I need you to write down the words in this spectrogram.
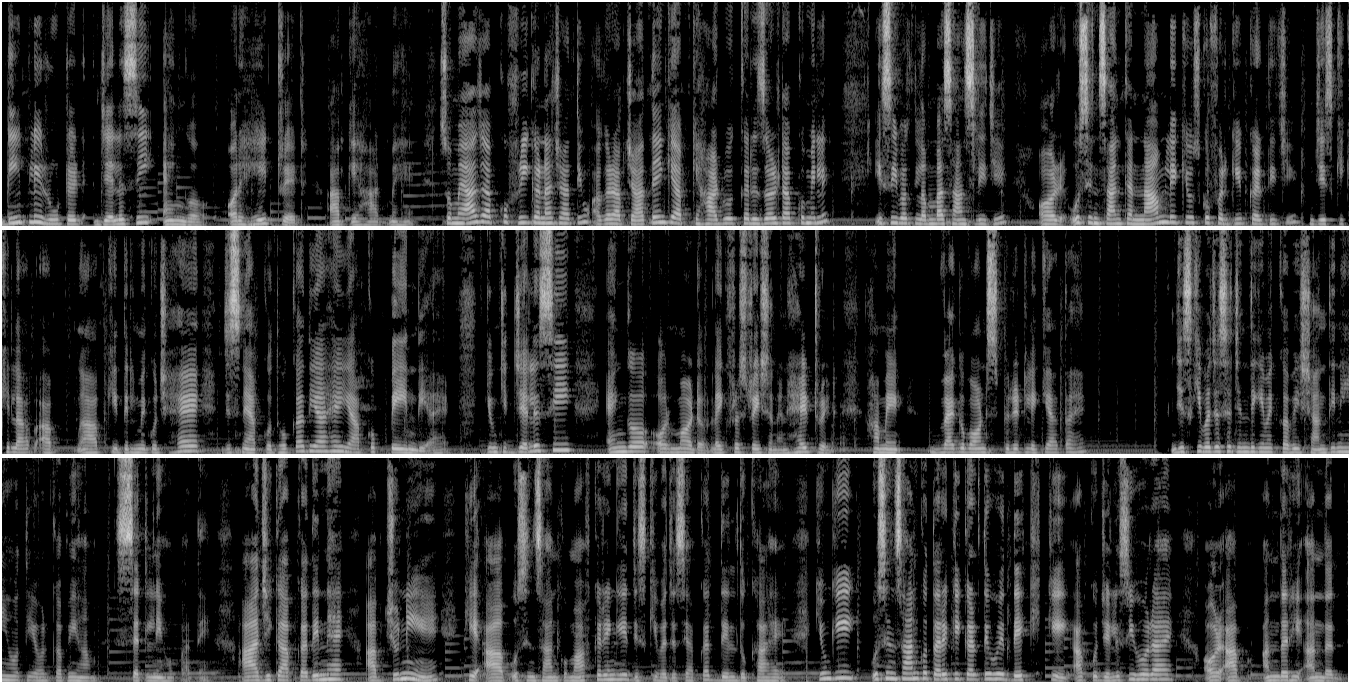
डीपली रूटेड जेलसी एंगर और हेट्रेड आपके हार्ट में है। सो so, मैं आज आपको फ्री करना चाहती हूँ। अगर आप चाहते हैं कि आपके हार्डवर्क का रिज़ल्ट आपको मिले इसी वक्त लंबा सांस लीजिए और उस इंसान का नाम लेके उसको फर्गीव कर दीजिए, जिसके खिलाफ आप, आपके दिल में कुछ है, जिसने आपको धोखा दिया है या आपको पेन दिया है। क्योंकि जेलसी एंगर और murder like frustration and hatred हमें वैगबॉन्ड स्पिरिट लेके आता है। जिसकी वजह से ज़िंदगी में कभी शांति नहीं होती और कभी हम सेटल नहीं हो पाते आज ही का आपका दिन है। आप चुनिए कि आप उस इंसान को माफ़ करेंगे जिसकी वजह से आपका दिल दुखा है। क्योंकि उस इंसान को तरक्की करते हुए देख के आपको जेलसी हो रहा है और आप अंदर ही अंदर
